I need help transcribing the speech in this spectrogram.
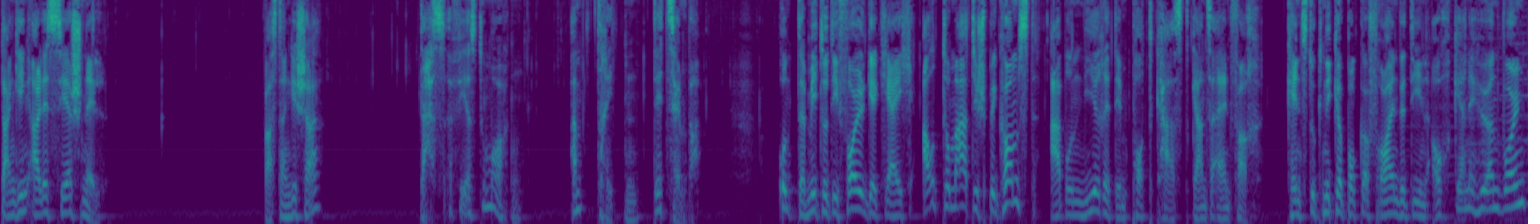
Dann ging alles sehr schnell. Was dann geschah? Das erfährst du morgen, am 3. Dezember. Und damit du die Folge gleich automatisch bekommst, abonniere den Podcast ganz einfach. Kennst du Knickerbocker-Freunde, die ihn auch gerne hören wollen?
